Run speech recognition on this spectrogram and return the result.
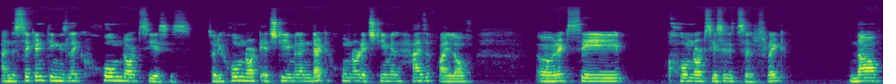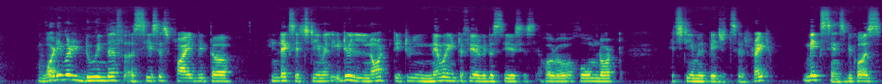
And the second thing is like home.css sorry home.html and that home.html has a file of uh, let's say home.css itself right? Now whatever you do in the uh, css file with the index html it will not it will never interfere with the css or home.html page itself right? Makes sense because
